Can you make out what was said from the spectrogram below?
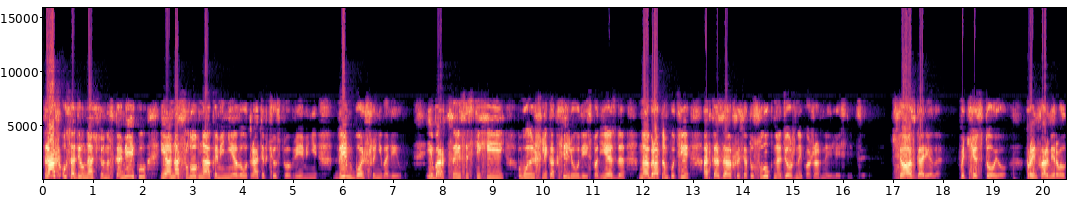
Страж усадил Настю на скамейку, и она словно окаменела, утратив чувство времени. Дым больше не валил. И борцы со стихией вышли, как все люди, из подъезда, на обратном пути, отказавшись от услуг надежной пожарной лестницы. «Все сгорело, подчистую», — проинформировал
